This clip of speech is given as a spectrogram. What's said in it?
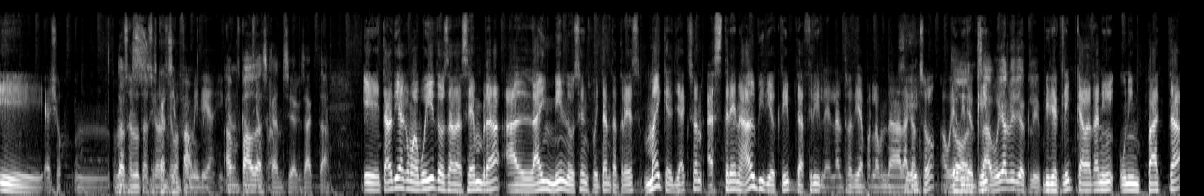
I això, un, una Doncs salutació a la seva pau. família. I que En pau descansi, exacte. I tal dia com avui, 2 de desembre, a l'any 1983, Michael Jackson estrena el videoclip de Thriller. L'altre dia parlàvem de la Sí? cançó. Avui doncs, el videoclip. avui el videoclip. Videoclip que va tenir un impacte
